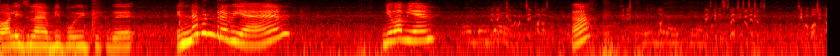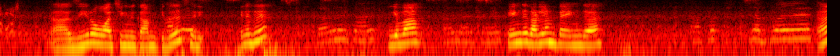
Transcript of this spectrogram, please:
காலேஜ்லாம் எப்படி போயிட்டு இருக்குது? என்ன பண்ணுற வியன் இங்கே வா வியன். ஆ? ஜீரோ வாட்சிங்னு காமிக்குது. சரி. என்னது? இங்கே வா. எங்கே? கடலை மிட்டாய் எங்க? ஆ?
